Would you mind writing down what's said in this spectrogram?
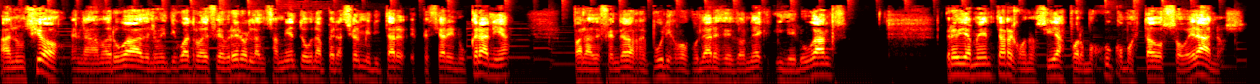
anunció en la madrugada del 24 de febrero el lanzamiento de una operación militar especial en Ucrania para defender las repúblicas populares de Donetsk y de Lugansk, previamente reconocidas por Moscú como estados soberanos.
